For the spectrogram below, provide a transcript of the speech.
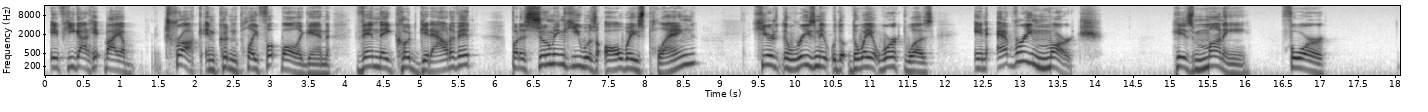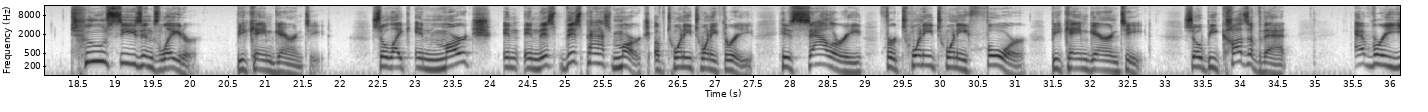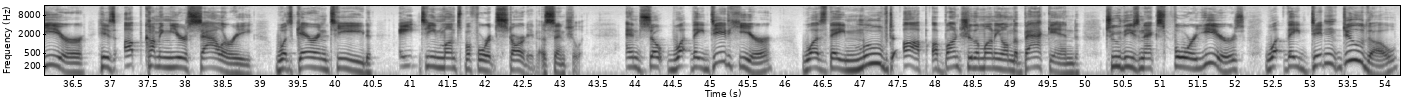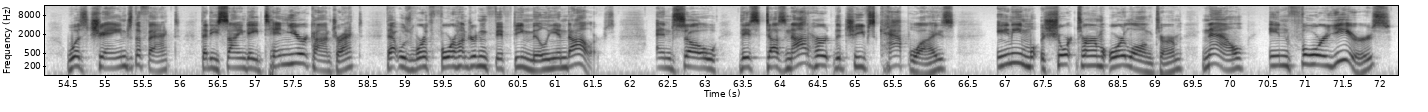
if he got hit by a truck and couldn't play football again, then they could get out of it. But assuming he was always playing, here's the reason it the, the way it worked was in every March, his money for two seasons later became guaranteed. So like in March in in this this past March of 2023, his salary for 2024 became guaranteed. So because of that, every year his upcoming year's salary was guaranteed 18 months before it started essentially. And so what they did here was they moved up a bunch of the money on the back end to these next 4 years. What they didn't do though was change the fact that he signed a 10-year contract that was worth 450 million dollars. And so this does not hurt the Chiefs cap wise any short term or long term. Now, in four years,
